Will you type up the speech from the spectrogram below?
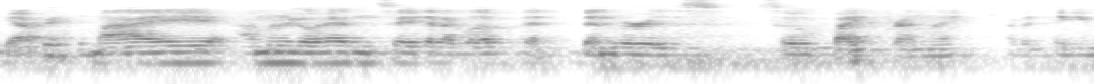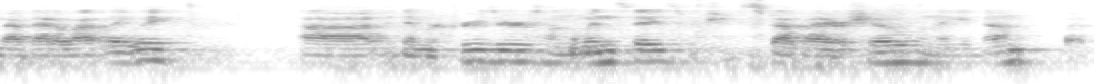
yeah, my I'm gonna go ahead and say that I love that Denver is so bike friendly. I've been thinking about that a lot lately. Uh, the Denver Cruisers on Wednesdays, which should stop by our show when they get done, but.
